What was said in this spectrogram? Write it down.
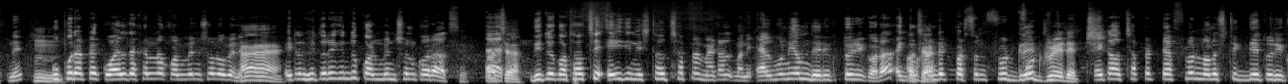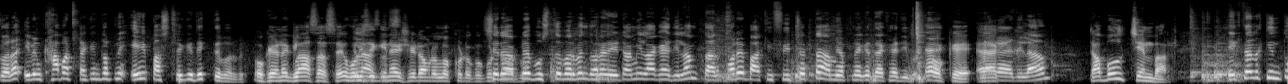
আপনি উপরে আপনি কয়েল দেখেন না কনভেনশন ওভেন হ্যাঁ, হ্যাঁ। এটার ভিতরে কিন্তু কনভেনশন করা আছে। আচ্ছা। দ্বিতীয় কথা হচ্ছে এই জিনিসটা হচ্ছে আপনার মেটাল মানে অ্যালুমিনিয়াম দিয়ে তৈরি করা একদম আচ্ছা। Hundred percent fruit grade graded এটা হচ্ছে আপনার টেফলন ননস্টিক দিয়ে তৈরি করা। এবং খাবারটা কিন্তু আপনি এই পাশ থেকে দেখতে পারবেন। ওকে এখানে গ্লাস আছে হইছে কিনা সেটা আমরা লক্ষ্য টক্ষ্য করতে সেটা আপনি বুঝতে পারবেন। ধরেন এটা আমি লাগাই দিলাম তারপরে বাকি ফিচারটা আমি আপনাকে দেখাই দিব। এক। লাগাই দিলাম। ডাবল চেম্বার এখানে কিন্তু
